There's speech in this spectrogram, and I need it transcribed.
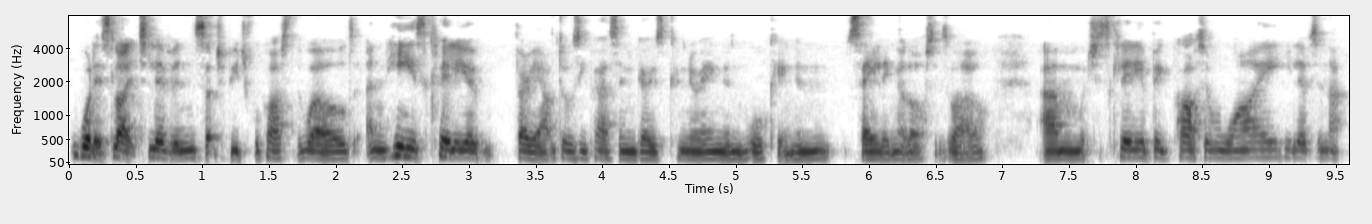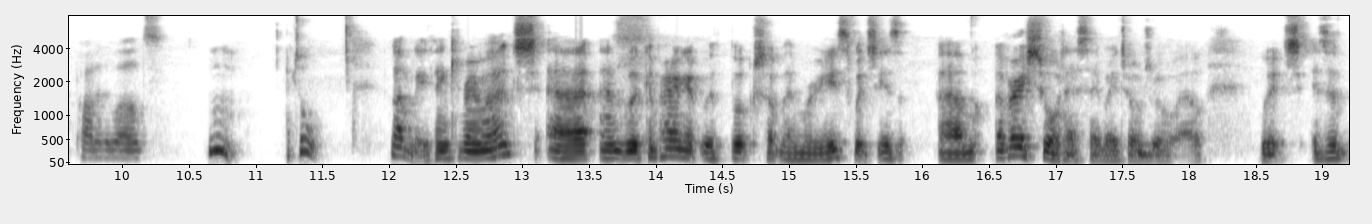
what it's like to live in such a beautiful part of the world. And he is clearly a very outdoorsy person, goes canoeing and walking and sailing a lot as well, um, which is clearly a big part of why he lives in that part of the world Hmm. At all. Lovely, thank you very much. Uh, and we're comparing it with Bookshop Memories, which is um, a very short essay by George Orwell, which is a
